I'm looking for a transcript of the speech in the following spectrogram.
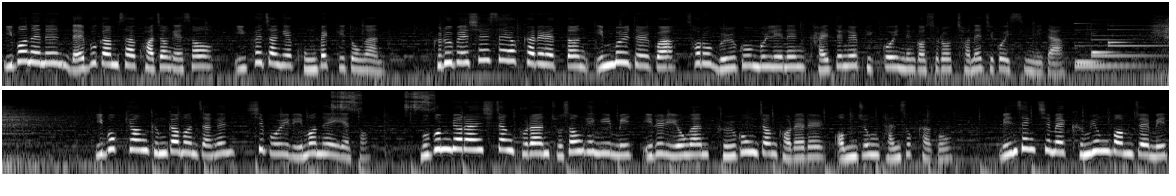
이번에는 내부 감사 과정에서 이 회장의 공백기 동안 그룹의 실세 역할을 했던 인물들과 서로 물고 물리는 갈등을 빚고 있는 것으로 전해지고 있습니다. 이복현 금감원장은 15일 임원회의에서 무분별한 시장 불안 조성 행위 및 이를 이용한 불공정 거래를 엄중 단속하고 민생 침해 금융 범죄 및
